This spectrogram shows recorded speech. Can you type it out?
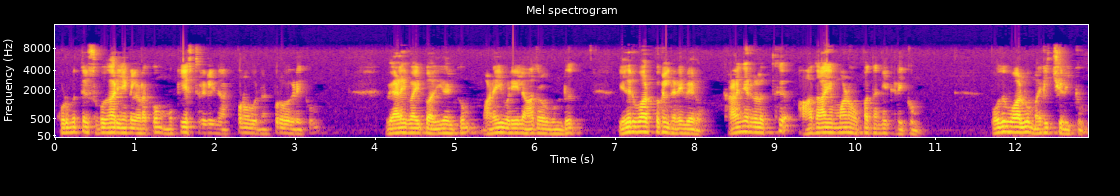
குடும்பத்தில் சுபகாரியங்கள் நடக்கும். முக்கியஸ்தர்களின் நட்புணர்வு நட்புறவு கிடைக்கும். வேலைவாய்ப்பு அதிகரிக்கும். மனைவி வழியில் ஆதரவு உண்டு. எதிர்பார்ப்புகள் நிறைவேறும். கலைஞர்களுக்கு ஆதாயமான ஒப்பந்தங்கள் கிடைக்கும். பொது வாழ்வு மகிழ்ச்சி அளிக்கும்.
